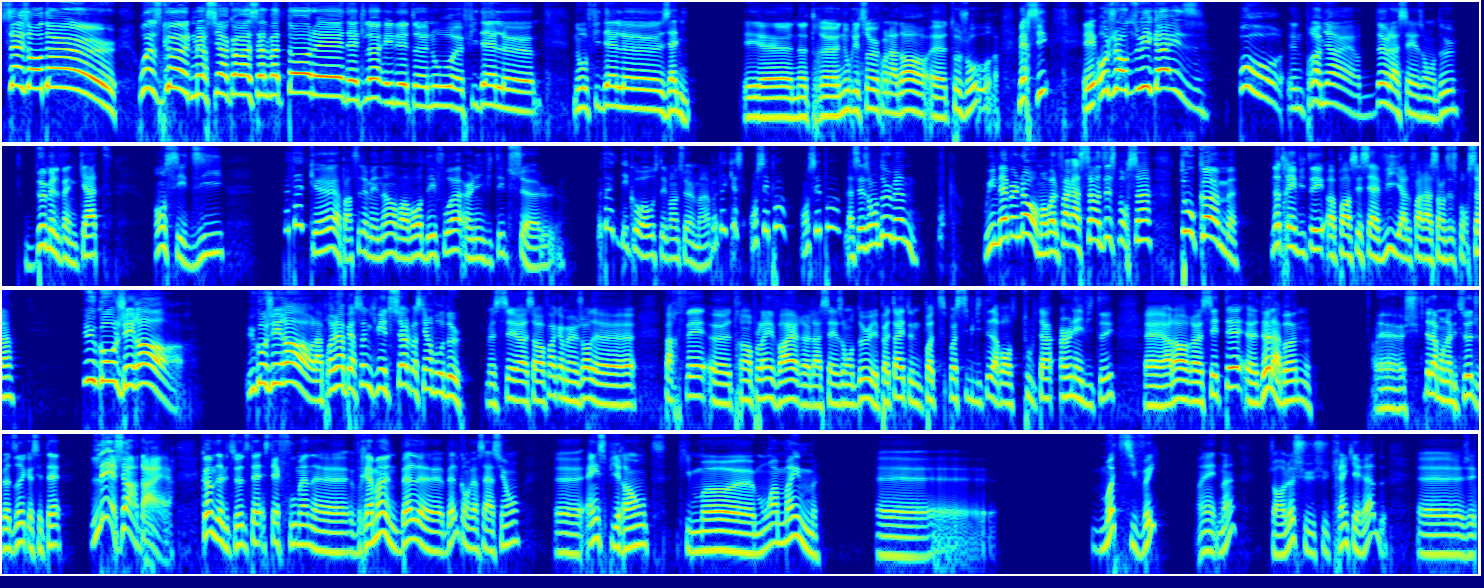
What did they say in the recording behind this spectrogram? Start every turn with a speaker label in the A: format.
A: Saison 2! What's good? Merci encore à Salvatore d'être là et d'être nos euh, fidèles, euh, nos fidèles euh, amis. Et notre nourriture qu'on adore toujours. Merci. Et aujourd'hui, guys, pour une première de la saison 2, 2024, on s'est dit, peut-être qu'à partir de maintenant, on va avoir des fois un invité tout seul. Peut-être des co-hosts éventuellement. Peut-être que. On sait pas. On sait pas. La saison 2, man. We never know, mais on va le faire à 110%, tout comme notre invité a passé sa vie à le faire à 110%. Hugo Gérard. Hugo Gérard, la première personne qui vient tout seul parce qu'il en vaut deux. Je me euh, ça va faire comme un genre de parfait euh, tremplin vers euh, la saison 2 et peut-être une possibilité d'avoir tout le temps un invité. Euh, alors, c'était de la bonne. Je suis fidèle à mon habitude, je vais dire que c'était légendaire. Comme d'habitude, c'était fou, man. Vraiment une belle, conversation inspirante qui m'a moi-même motivé, honnêtement. Genre là, je suis- je suis craint et raide. Euh, je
